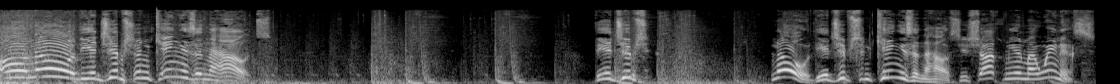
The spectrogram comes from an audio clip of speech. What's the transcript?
Oh no! The Egyptian king is in the house! The Egyptian. No, the Egyptian king is in the house. He shot me in my weenus.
